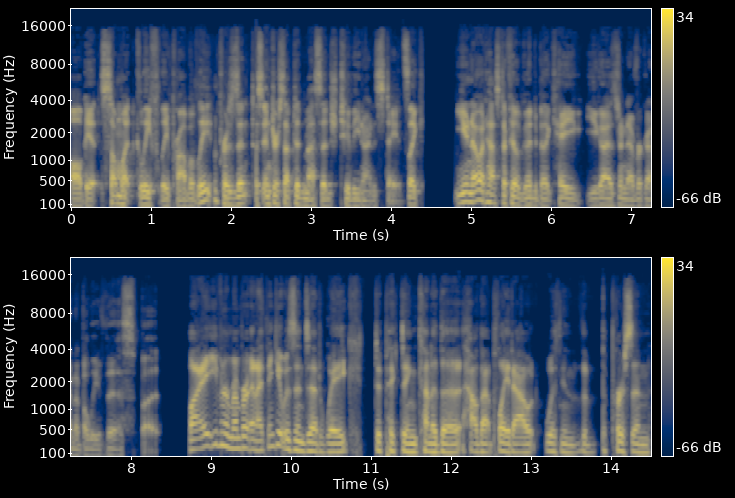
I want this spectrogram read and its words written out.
albeit somewhat gleefully probably, present this intercepted message to the United States. Like, you know, it has to feel good to be like, hey, you guys are never going to believe this, but. Well, I even remember, and I think it was in Dead Wake, depicting kind of the how that played out with the the person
